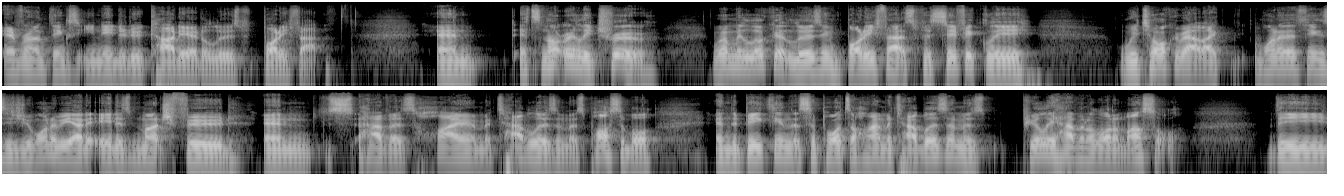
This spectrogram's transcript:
everyone thinks that you need to do cardio to lose body fat. And it's not really true. When we look at losing body fat specifically, we talk about like one of the things is you want to be able to eat as much food and have as high a metabolism as possible. And the big thing that supports a high metabolism is purely having a lot of muscle. The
